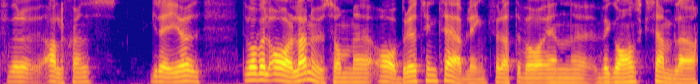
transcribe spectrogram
för allsköns grejer. Det var väl Arla nu som eh, avbröt sin tävling för att det var en eh, vegansk semla.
